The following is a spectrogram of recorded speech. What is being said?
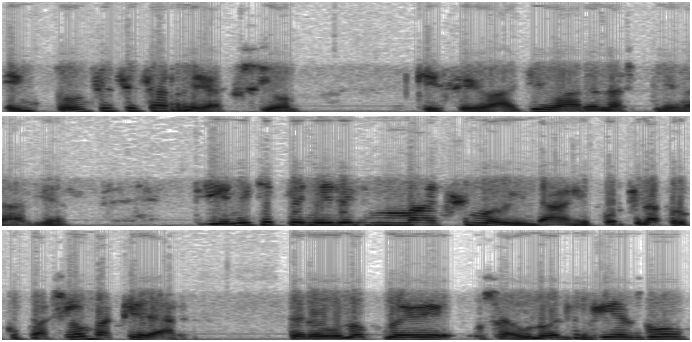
Entonces esa reacción que se va a llevar a las plenarias tiene que tener el máximo blindaje, porque la preocupación va a quedar, pero uno puede, o sea, uno el riesgo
